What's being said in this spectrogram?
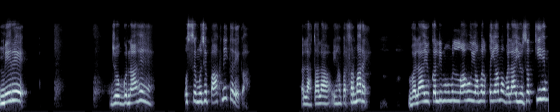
میرے جو گناہ ہیں، اس سے مجھے پاک نہیں کرے گا۔ اللہ تعالیٰ یہاں پر فرما رہے ولا يكلمهم اللہ یوم القیامہ ولا يزکیہم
